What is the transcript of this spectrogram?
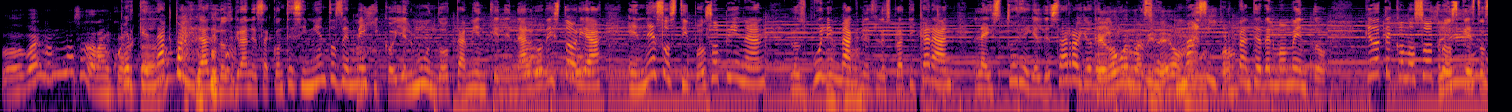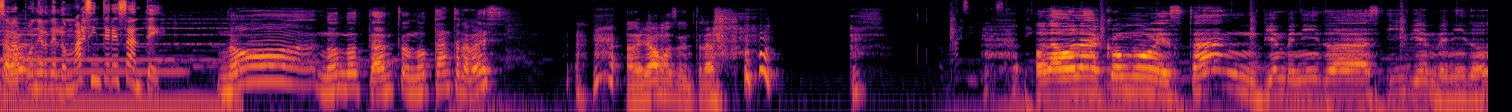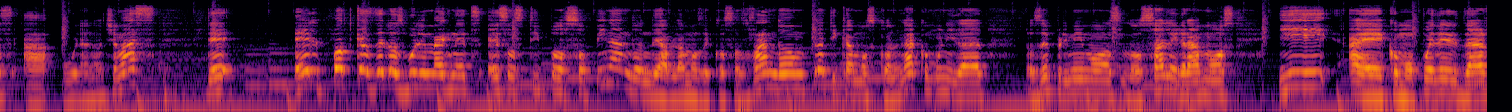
Uh, bueno, no se darán cuenta. Porque la actualidad y los grandes acontecimientos de México y el mundo también tienen algo de historia, en esos tipos opinan, los Bully Magnets les platicarán la historia y el desarrollo de la información más importante del momento. Quédate con nosotros que esto se va a poner de lo más interesante. No, no, no tanto, no tanto, la vez. A ver, vamos a entrar. Hola, hola, ¿cómo están? Bienvenidas y bienvenidos a una noche más de el podcast de los Bully Magnets. Esos tipos opinan donde hablamos de cosas random, platicamos con la comunidad, los deprimimos, los alegramos y eh, como puede dar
